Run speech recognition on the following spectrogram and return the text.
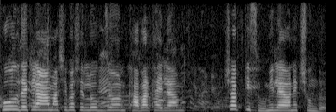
ফুল দেখলাম আশেপাশের লোকজন খাবার খাইলাম সব কিছু মিলায় অনেক সুন্দর।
